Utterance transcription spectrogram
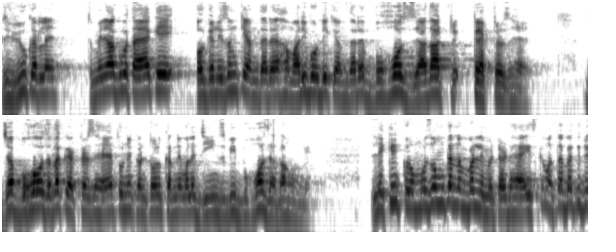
रिव्यू कर लें। तो मैंने आपको बताया कि ऑर्गेनिज्म के अंदर है, हमारी बॉडी के अंदर है, बहुत ज़्यादा करेक्टर्स हैं। जब बहुत ज़्यादा करेक्टर्स हैं तो उन्हें कंट्रोल करने वाले जीन्स भी बहुत ज़्यादा होंगे। लेकिन क्रोमोजोम का नंबर लिमिटेड है, इसका मतलब है कि जो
